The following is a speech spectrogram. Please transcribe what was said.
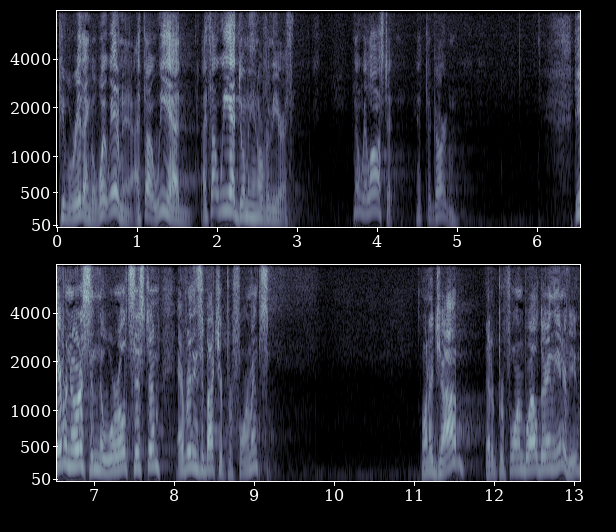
People read that and go, wait, wait a minute, I thought we had, I thought we had domain over the earth. No, we lost it at the garden. Do you ever notice in the world system, everything's about your performance? Want a job? Better perform well during the interview.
